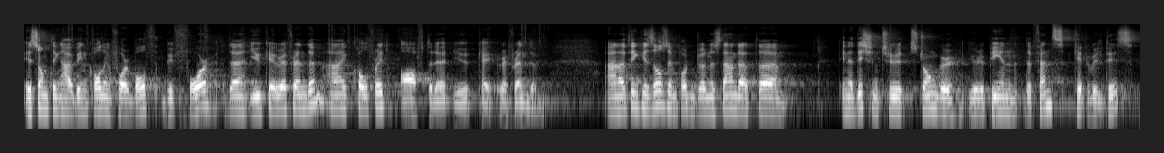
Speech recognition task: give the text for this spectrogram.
is something I've been calling for both before the UK referendum I call for it after the UK referendum. And I think it's also important to understand that uh, in addition to stronger European defence capabilities,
